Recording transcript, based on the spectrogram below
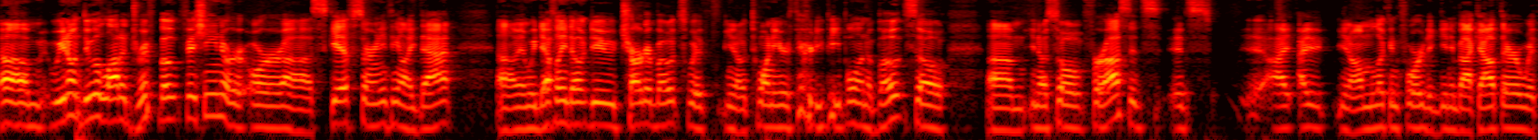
um, we don't do a lot of drift boat fishing or or uh, skiffs or anything like that, um, and we definitely don't do charter boats with you know twenty or thirty people in a boat. So um, you know, so for us, it's it's I, I you know I'm looking forward to getting back out there with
